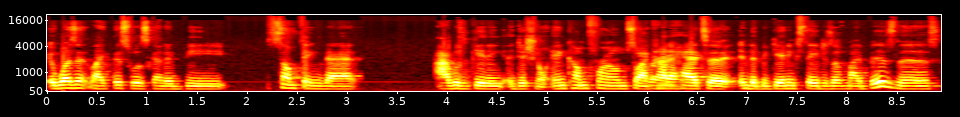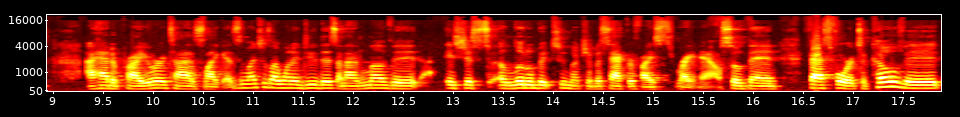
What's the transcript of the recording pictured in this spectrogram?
it wasn't like this was going to be something that I was getting additional income from. So I right. kind of had to, in the beginning stages of my business, I had to prioritize like as much as I want to do this and I love it, it's just a little bit too much of a sacrifice right now. So then fast forward to COVID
